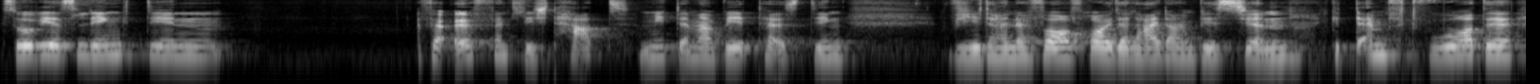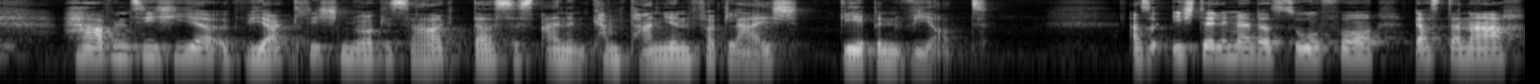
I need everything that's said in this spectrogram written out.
so wie es LinkedIn veröffentlicht hat mit dem AB-Testing, wie deine Vorfreude leider ein bisschen gedämpft wurde, haben sie hier wirklich nur gesagt, dass es einen Kampagnenvergleich geben wird. Also ich stelle mir das so vor, dass danach,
